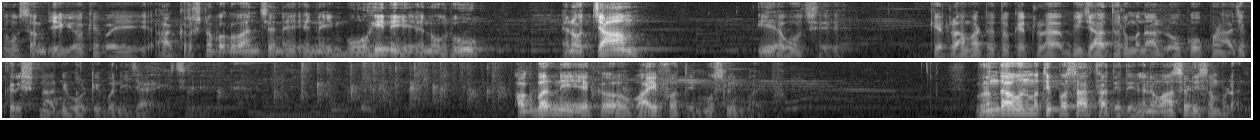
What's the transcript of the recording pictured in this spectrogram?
હું સમજી ગયો કે ભાઈ, આ કૃષ્ણ ભગવાન છે ને, એની મોહિની, એનું રૂપ એનો ચામ એ એવો છે. કેટલા માટે તો કેટલા બીજા ધર્મના લોકો પણ આજે કૃષ્ણ ડિવોટી બની જાય છે. અકબરની એક વાઈફ હતી, મુસ્લિમ વાઈફ વૃંદાવનમાંથી પસાર થતી હતી એને વાંસળી સંભળાવી.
